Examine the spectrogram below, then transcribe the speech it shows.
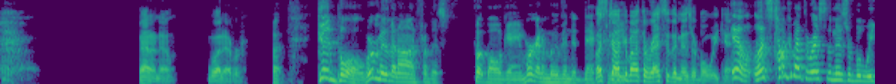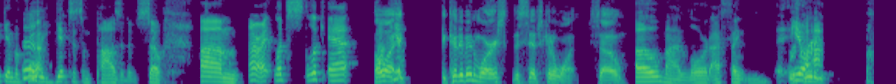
I don't know. Whatever. But good bull. We're moving on from this football game. We're going to move into next. Let's week. talk about the rest of the miserable weekend. Yeah, let's talk about the rest of the miserable weekend before yeah. we get to some positives. So, um, all right, let's look at. Oh, uh, yeah. it, it could have been worse. The Sips could have won. So, oh my lord, I think you know I, that'd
